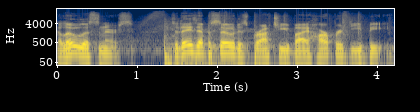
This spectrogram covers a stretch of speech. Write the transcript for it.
Hello, listeners. Today's episode is brought to you by HarperDB.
